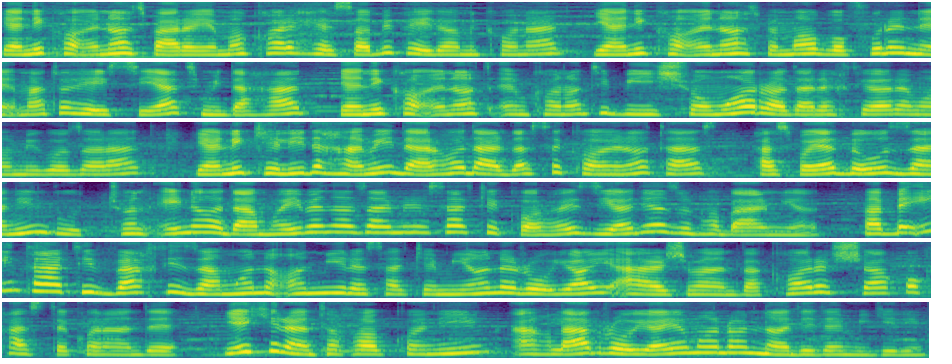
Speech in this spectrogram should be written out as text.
یعنی کائنات برای ما کار حسابی پیدا می کند یعنی کائنات به ما وفور نعمت و حیثیت می دهد یعنی کائنات امکاناتی بیشمار را در اختیار ما می‌گذارد. یعنی کلید همه درها در دست کائنات است. پس باید به او زنین بود چون عین آدمهایی به نظر می رسد که کارهای زیادی از اونها برمیاد. و به این ترتیب وقتی زمان آن می رسد که میان رویای ارجمند و کار شاق و خسته کننده یکی را انتخاب کنیم اغلب رویایمان را نادیده می گیریم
